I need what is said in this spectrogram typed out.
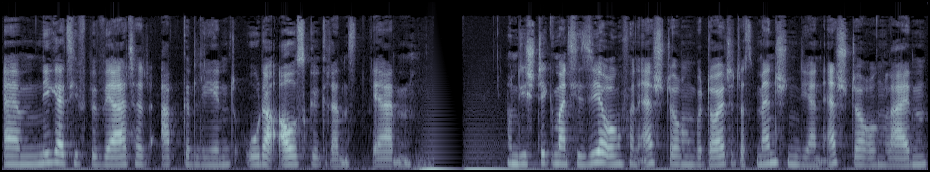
ähm, negativ bewertet, abgelehnt oder ausgegrenzt werden. Und die Stigmatisierung von Essstörungen bedeutet, dass Menschen, die an Essstörungen leiden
